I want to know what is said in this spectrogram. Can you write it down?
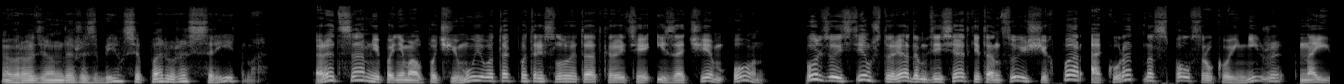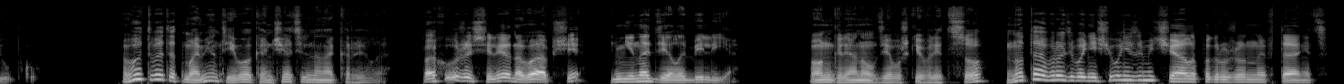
Вроде он даже сбился пару раз с ритма. Ред сам не понимал, почему его так потрясло это открытие и зачем он, пользуясь тем, что рядом десятки танцующих пар, аккуратно сполз рукой ниже на юбку. Вот в этот момент его окончательно накрыло. Похоже, Селена вообще не надела белья. Он глянул девушке в лицо, но та вроде бы ничего не замечала, погруженная в танец.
